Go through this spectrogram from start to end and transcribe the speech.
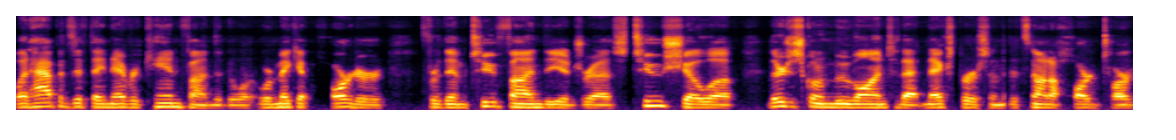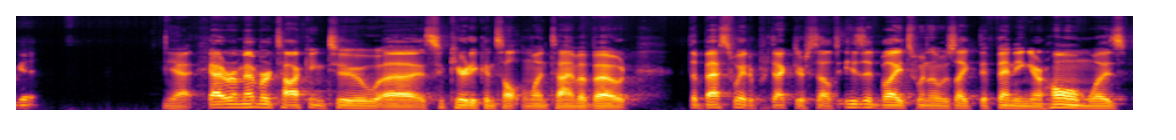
What happens if they never can find the door or make it harder for them to find the address, to show up? They're just going to move on to that next person that's not a hard target. Yeah. I remember talking to a security consultant one time about the best way to protect yourself. His advice when it was like defending your home was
